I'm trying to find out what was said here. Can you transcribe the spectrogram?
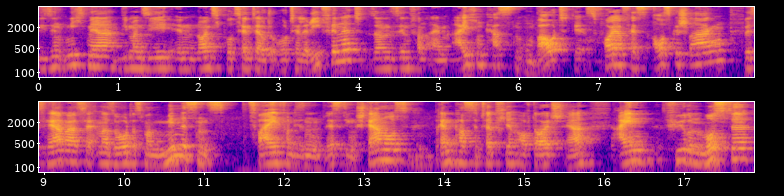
Die sind nicht mehr, wie man sie in 90 Prozent der Hotellerie findet, sondern sie sind von einem Eichenkasten umbaut. Der ist feuerfest ausgeschlagen. Bisher war es ja immer so, dass man mindestens zwei von diesen lästigen Sternos, Brennpastetöpfchen auf Deutsch, ja, einführen musste,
